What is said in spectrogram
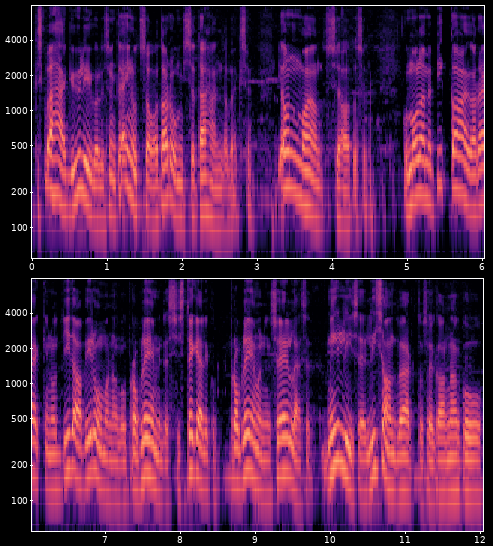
kes vähegi ülikoolis on käinud, saavad aru, mis see tähendab, eks ju. ja on majandusseadused. kui me oleme pikka aega rääkinud Ida-Virumaa nagu probleemidest, siis tegelikult probleem on ju selles, et millise lisandväärtusega nagu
